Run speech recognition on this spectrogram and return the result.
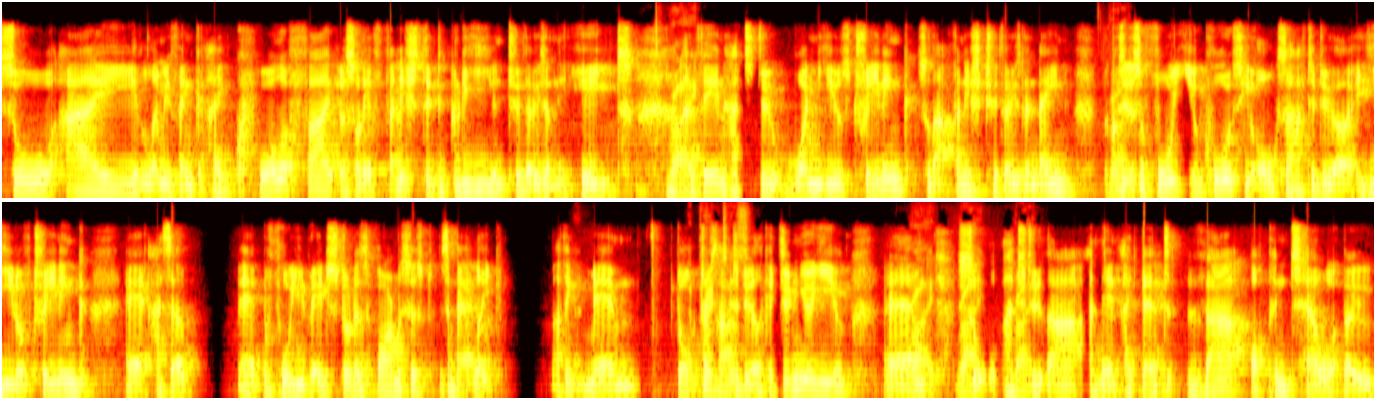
So I let me think. I qualified. Oh, sorry, I finished the degree in two thousand and eight. Right. I then had to do one year's training, so that finished two thousand and nine. Because Right. it's a four year course, you also have to do a, a year of training uh, as a uh, before you register as a pharmacist. It's a bit like I think um, doctors have to do like a junior year. Um, Right, So right, I had right. to do that, and then I did that up until about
